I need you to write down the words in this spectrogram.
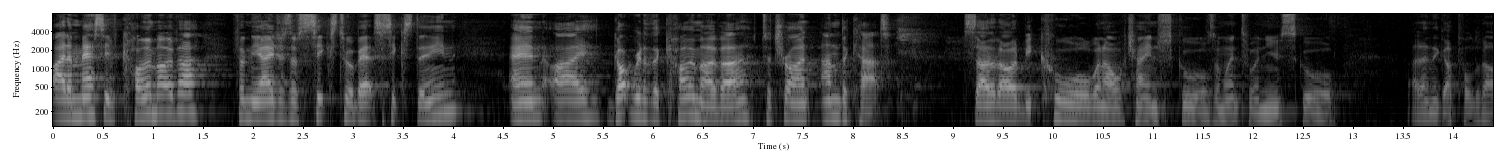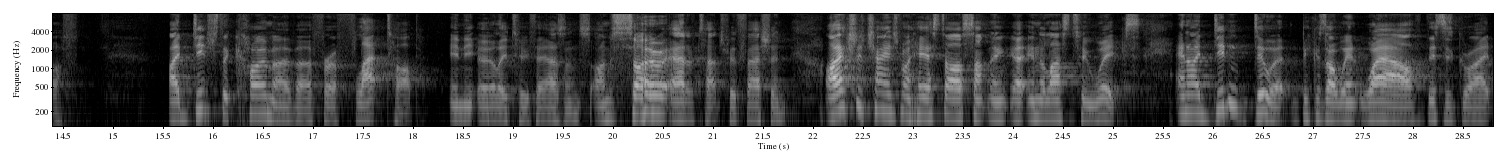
I had a massive comb over from the ages of 6 to about 16, and I got rid of the comb over to try and undercut so that I would be cool when I changed schools and went to a new school. I don't think I pulled it off. I ditched the comb over for a flat top in the early 2000s. I'm so out of touch with fashion. I actually changed my hairstyle something uh, in the last two weeks. And I didn't do it because I went, wow, this is great,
